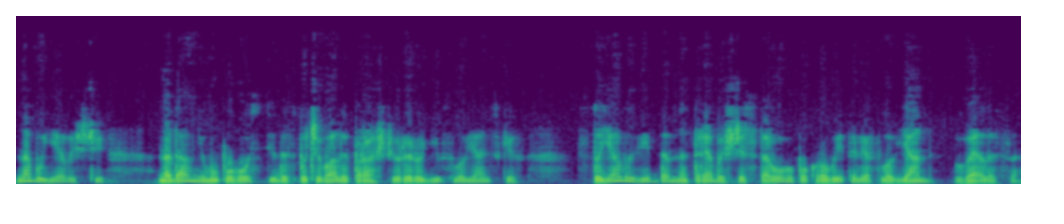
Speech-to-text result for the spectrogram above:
На Буєвищі, на давньому погості, де спочивали пращури родів слов'янських, стояло віддавна требище старого покровителя слов'ян Велеса.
